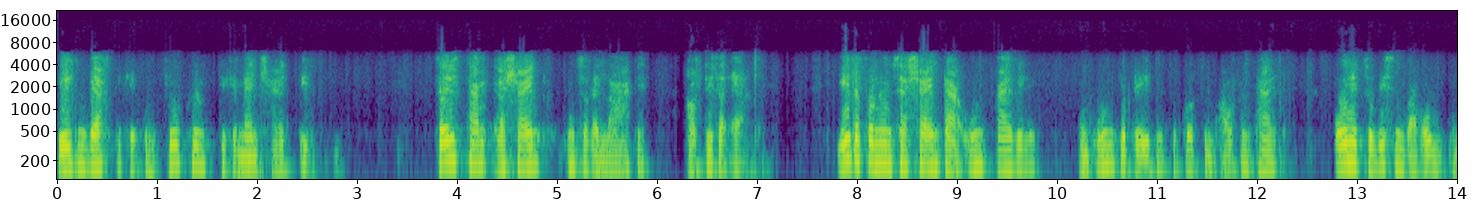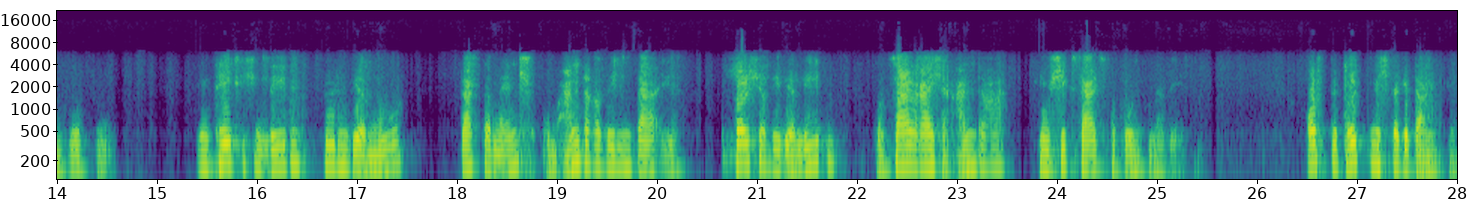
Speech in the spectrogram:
gegenwärtige und zukünftige Menschheit binden. Seltsam erscheint unsere Lage auf dieser Erde. Jeder von uns erscheint da unfreiwillig und ungebeten zu kurzem Aufenthalt, ohne zu wissen warum und wozu. Im täglichen Leben fühlen wir nur, dass der Mensch um anderer willen da ist, solcher, die wir lieben, und zahlreiche anderer im Schicksalsverbundener Wesen. Oft bedrückt mich der Gedanke,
